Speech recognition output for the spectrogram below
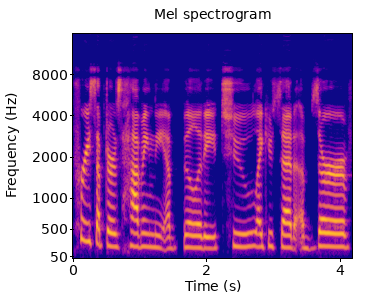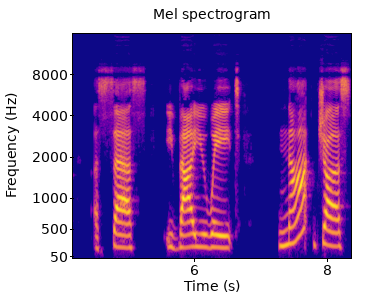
preceptors having the ability to, like you said, observe, assess, evaluate, not just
